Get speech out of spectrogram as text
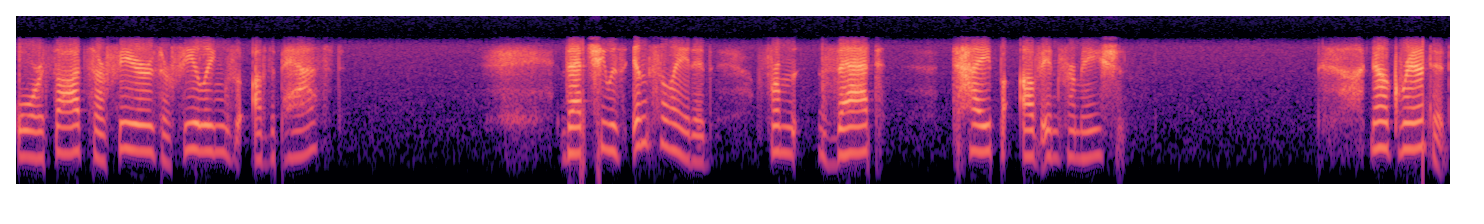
or thoughts or fears or feelings of the past. That she was insulated from that type of information. Now, granted,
